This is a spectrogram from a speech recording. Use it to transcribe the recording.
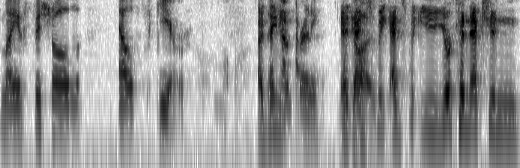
my official elf gear. If that Aditi- counts for anything. and, and, does. speak, and spe- your connection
